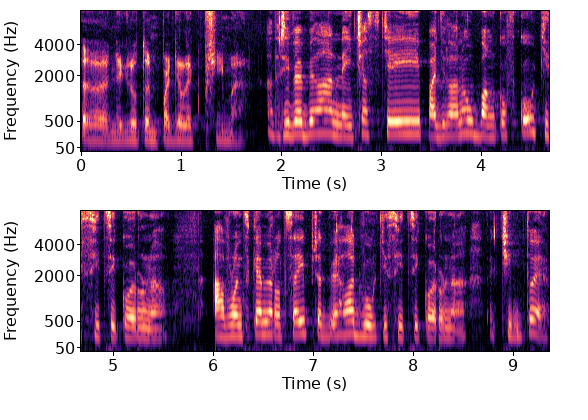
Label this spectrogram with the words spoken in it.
eh, někdo ten padělek přijme. A dříve byla nejčastěji padělanou bankovkou tisíci koruna a v loňském roce ji předběhla dvou tisíci koruna. Tak čím to je?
